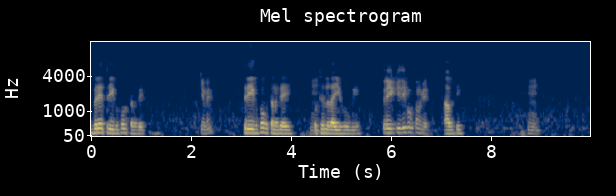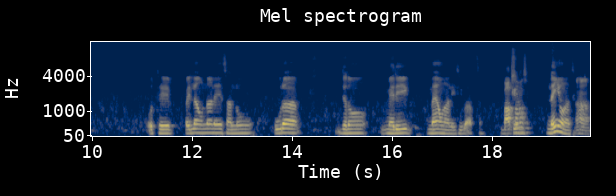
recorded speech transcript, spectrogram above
ਵੀਰੇ ਤਰੀਕ ਭੁਗਤਣ ਗਏ। ਕਿਵੇਂ? ਤਰੀਕ ਭੁਗਤਣ ਗਏ ਉੱਥੇ ਲੜਾਈ ਹੋ ਗਈ। ਤਰੀਕ ਕਿਹਦੀ ਭੁਗਤਣਗੇ ਆਪਦੀ। ਹੂੰ। ਉੱਥੇ ਪਹਿਲਾਂ ਉਹਨਾਂ ਨੇ ਸਾਨੂੰ ਪੂਰਾ ਜਦੋਂ ਮੇਰੀ ਮੈਂ ਆਉਣਾ ਨਹੀਂ ਸੀ ਵਾਪਸ। ਵਾਪਸ? ਆਉਣਾ ਸੀ? ਨਹੀਂ ਆਉਣਾ ਸੀ। ਹਾਂ।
